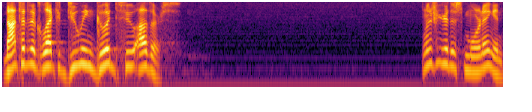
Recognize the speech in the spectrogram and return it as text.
not to neglect doing good to others. What if you're here this morning and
